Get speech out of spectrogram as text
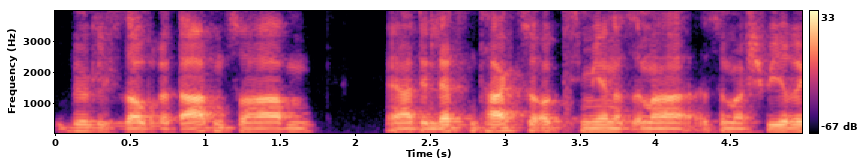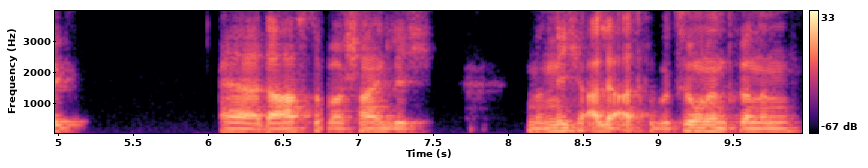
wirklich saubere Daten zu haben. Ja, den letzten Tag zu optimieren ist immer, ist immer schwierig. Äh, da hast du wahrscheinlich noch nicht alle Attributionen drinnen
